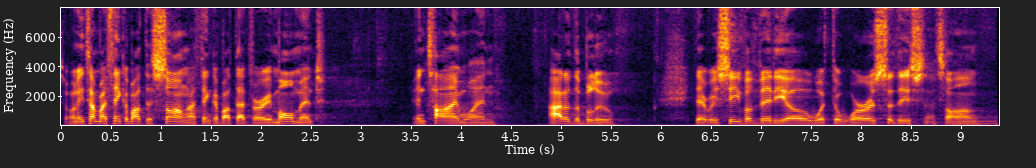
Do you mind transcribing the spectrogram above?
So anytime I think about this song, I think about that very moment in time when, out of the blue, they receive a video with the words to this song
